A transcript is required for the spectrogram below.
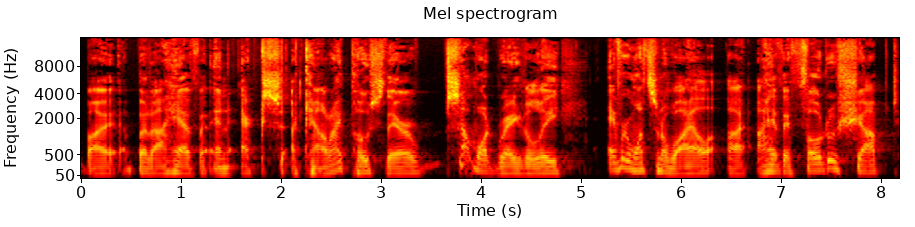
But but I have an X account. I post there somewhat regularly. Every once in a while, uh, I have a photoshopped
